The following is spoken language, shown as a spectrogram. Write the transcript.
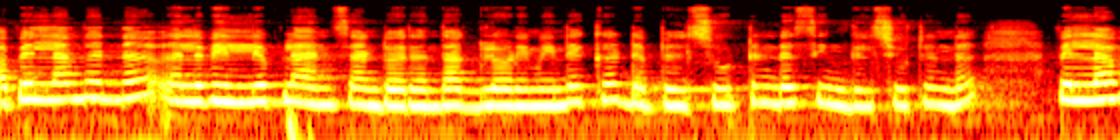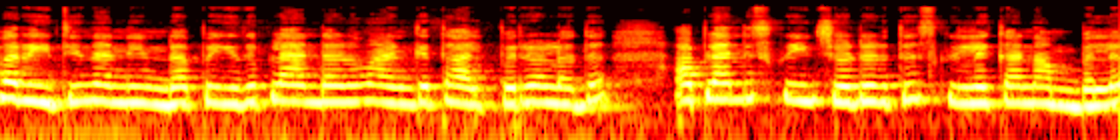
അപ്പോൾ എല്ലാം തന്നെ നല്ല വലിയ പ്ലാൻസ് ആണ് വരുന്നത്. അഗ്ലോണിമേന്റെ ഒക്കെ ഡബിൾ ഷൂട്ട് ഉണ്ട് സിംഗിൾ ഷൂട്ട് ഉണ്ട്. അപ്പോൾ എല്ലാ വെറൈറ്റിയും തന്നെ ഉണ്ട്. അപ്പോൾ ഏത് പ്ലാന്റാണ് വാങ്ങിക്കാൻ താല്പര്യമുള്ളത് ആ പ്ലാന്റ് സ്ക്രീൻഷോട്ട് എടുത്ത് സ്ക്രീനിലേക്ക് ആ നമ്പറിൽ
